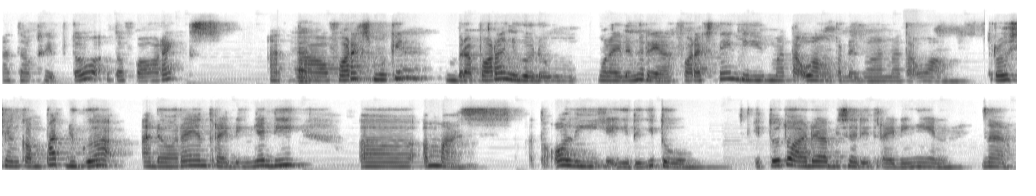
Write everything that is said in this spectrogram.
atau kripto atau forex atau forex mungkin beberapa orang juga udah mulai denger ya forex ini di mata uang perdagangan mata uang. Terus yang keempat juga ada orang yang tradingnya di uh, emas atau oli kayak gitu-gitu. Itu tuh ada bisa di tradingin nah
